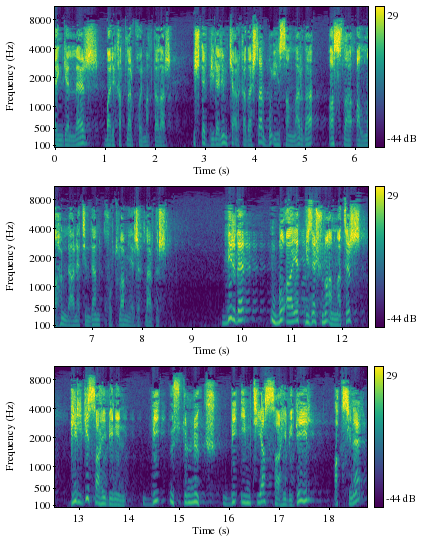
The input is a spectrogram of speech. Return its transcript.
engeller, barikatlar koymaktalar. İşte bilelim ki arkadaşlar bu insanlar da asla Allah'ın lanetinden kurtulamayacaklardır. Bir de bu ayet bize şunu anlatır. Bilgi sahibinin bir üstünlük, bir imtiyaz sahibi değil, aksine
